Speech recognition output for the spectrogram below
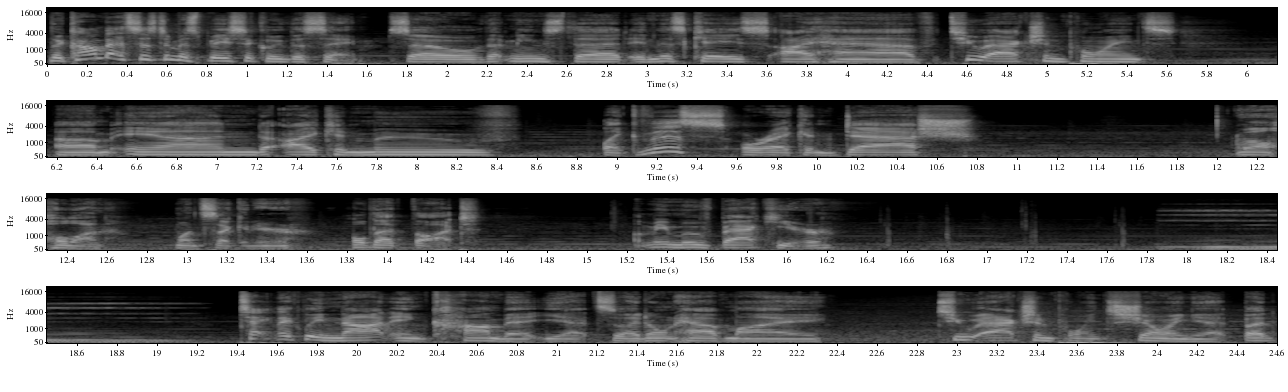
the combat system is basically the same. So that means that in this case, I have two action points, um, and I can move like this, or I can dash. Well, hold on one second here. Hold that thought. Let me move back here. Technically not in combat yet, so I don't have my two action points showing yet, but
